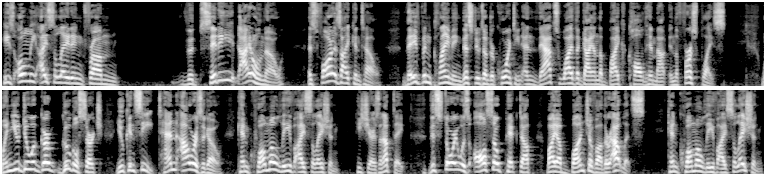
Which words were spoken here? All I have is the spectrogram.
he's only isolating from the city. I don't know. As far as I can tell, they've been claiming this dude's under quarantine, and that's why the guy on the bike called him out in the first place. When you do a Google search, you can see 10 hours ago, can Cuomo leave isolation? He shares an update. This story was also picked up by a bunch of other outlets. Can Cuomo leave isolation?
